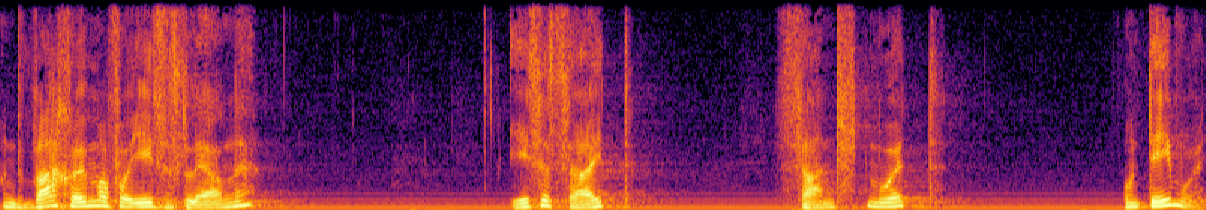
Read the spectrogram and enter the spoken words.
Und was können wir von Jesus lernen? Jesus sagt Sanftmut und Demut.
